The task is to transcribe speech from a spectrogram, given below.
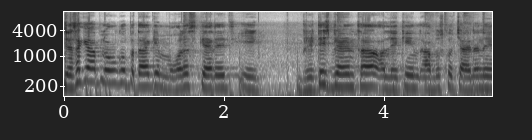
जैसा कि आप लोगों को पता है कि मॉरस गैरेज एक ब्रिटिश ब्रांड था, और लेकिन अब उसको चाइना ने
